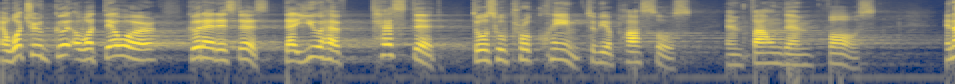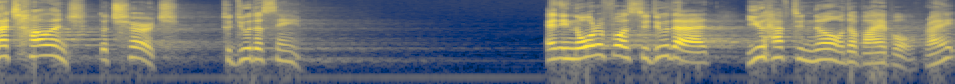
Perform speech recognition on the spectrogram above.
And what you're good, what they were good at is this that you have tested those who proclaim to be apostles and found them false. And I challenge the church to do the same. And in order for us to do that, you have to know the Bible, right?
